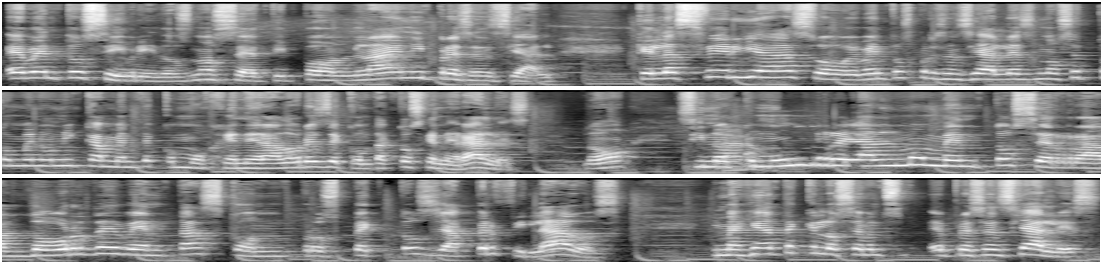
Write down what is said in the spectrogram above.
eventos híbridos, no sé, tipo online y presencial. Que las ferias o eventos presenciales no se tomen únicamente como generadores de contactos generales, ¿no? Sino como un real momento cerrador de ventas con prospectos ya perfilados. Imagínate que los eventos eh, presenciales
